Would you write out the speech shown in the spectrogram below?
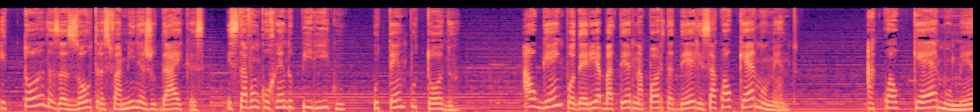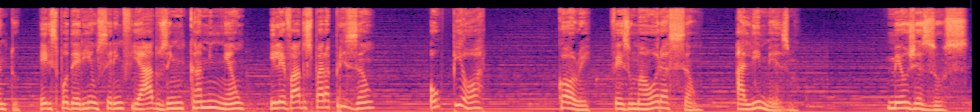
e todas as outras famílias judaicas estavam correndo perigo o tempo todo. Alguém poderia bater na porta deles a qualquer momento. A qualquer momento, eles poderiam ser enfiados em um caminhão e levados para a prisão. Ou pior, Corey fez uma oração ali mesmo. Meu Jesus,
